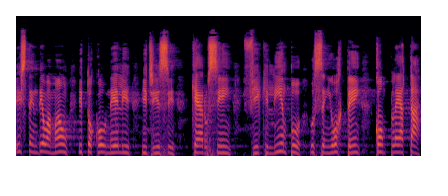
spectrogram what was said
estendeu a mão e tocou nele e disse: Quero sim, fique limpo, o Senhor tem completa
